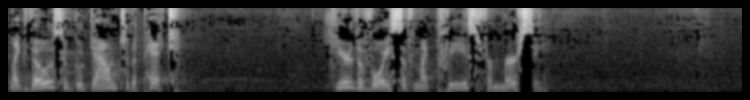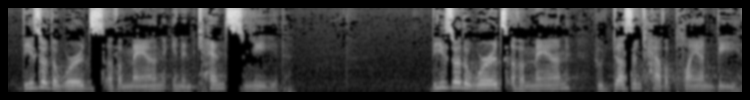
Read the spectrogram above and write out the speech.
like those who go down to the pit. Hear the voice of my pleas for mercy. These are the words of a man in intense need. These are the words of a man who doesn't have a plan B.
